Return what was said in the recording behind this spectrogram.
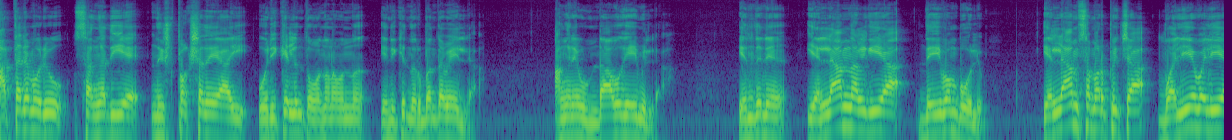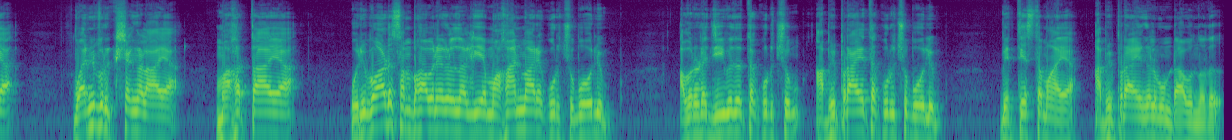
അത്തരമൊരു സംഗതിയെ നിഷ്പക്ഷതയായി ഒരിക്കലും തോന്നണമെന്ന് എനിക്ക് നിർബന്ധമേ ഇല്ല അങ്ങനെ ഉണ്ടാവുകയുമില്ല. എന്തിന് എല്ലാം നൽകിയ ദൈവം പോലും എല്ലാം സമർപ്പിച്ച വലിയ വലിയ വൻവൃക്ഷങ്ങളായ മഹത്തായ ഒരുപാട് സംഭാവനകൾ നൽകിയ മഹാന്മാരെക്കുറിച്ച് പോലും അവരുടെ ജീവിതത്തെക്കുറിച്ചും അഭിപ്രായത്തെക്കുറിച്ച് പോലും വ്യത്യസ്തമായ അഭിപ്രായങ്ങളും ഉണ്ടാവുന്നത്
